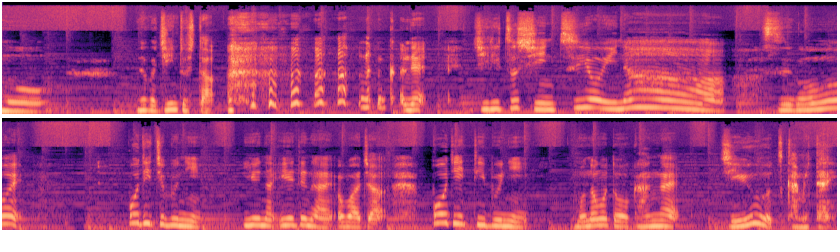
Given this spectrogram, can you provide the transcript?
もうなんかじんとした。なんかね自立心強いなすごい。ポジティブに言えない言えてないおばあちゃん。ポジティブに物事を考え自由をつかみたい。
